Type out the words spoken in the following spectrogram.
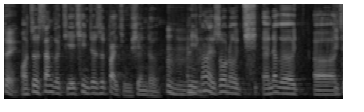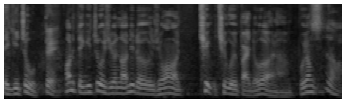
对，哦，这三个节庆就是拜祖先的。嗯嗯。你刚才说那个七呃那个呃地基柱，对。哦，你地基柱的时候，那你就想讲啊，七七月拜就好啦，不用是啊，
